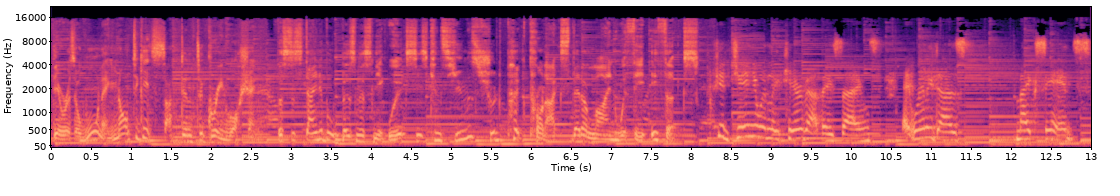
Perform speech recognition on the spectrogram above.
there is a warning not to get sucked into greenwashing. The Sustainable Business Network says consumers should pick products that align with their ethics. If you genuinely care about these things, it really does make sense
